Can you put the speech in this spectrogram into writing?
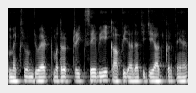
मैक्सिमम जो है मतलब ट्रिक से भी काफ़ी ज़्यादा चीज़ें याद करते हैं।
